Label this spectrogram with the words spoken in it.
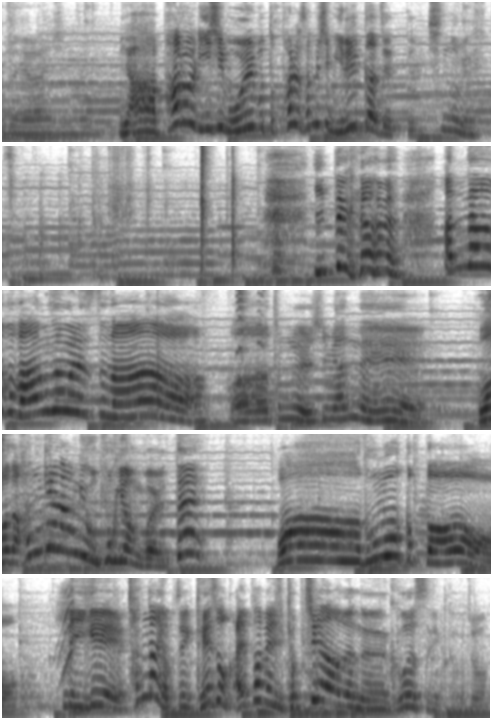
오전 11시인데 야 8월 25일부터 8월 31일까지 했대 미친놈이네 진짜 이때 그러면 안 나가고 방송을 했어 나. 아 정말 열심히 했네. 와 나 한 개 남기고 포기한 거야 이때? 와 너무 아깝다. 근데 이게 천장이 없어. 계속 알파벳이 겹치게 나오면은 그거였으니까 그죠?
